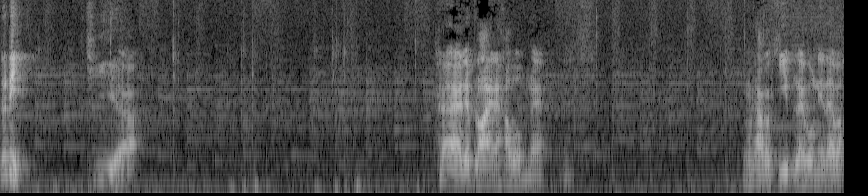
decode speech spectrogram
ดูดิเชี่ยเรียบร้อยนะครับผมเนี่ยผมทำกับคลิปอะไรพวกนี้ได้ปะ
